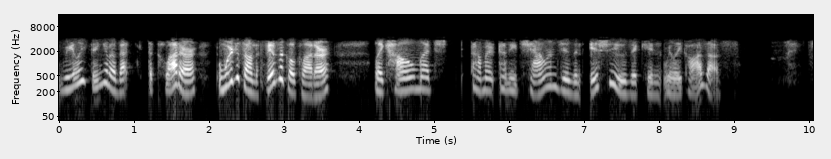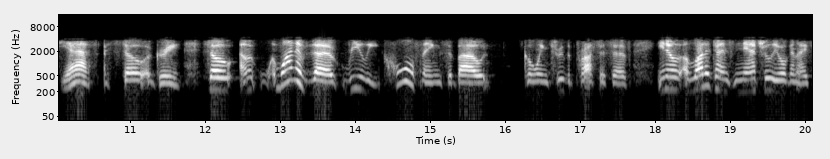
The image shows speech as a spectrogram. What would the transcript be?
really thinking about that the clutter and we're just on the physical clutter, like how much how much how many challenges and issues it can really cause us. Yes, I so agree. So, uh, one of the really cool things about going through the process of, you know, a lot of times naturally organized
